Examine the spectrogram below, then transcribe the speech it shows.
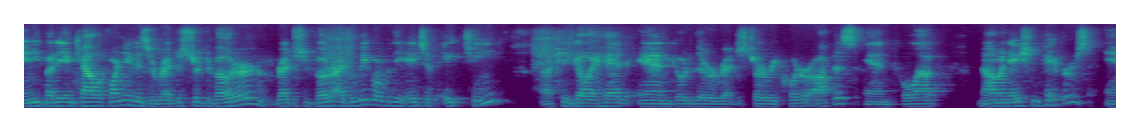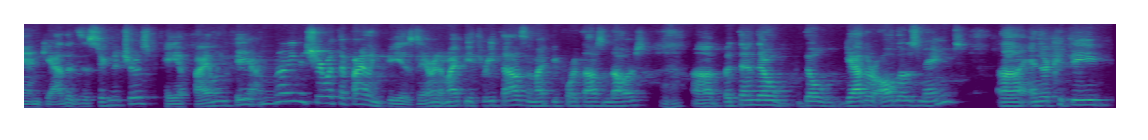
anybody in California who's a registered voter, registered voter, I believe over the age of 18, uh, can go ahead and go to their registrar recorder office and pull out nomination papers and gather the signatures, pay a filing fee. I'm not even sure what the filing fee is, Aron. It might be three thousand, it might be four thousand dollars. Mm-hmm. Uh, but then they'll they'll gather all those names, uh, and there could be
